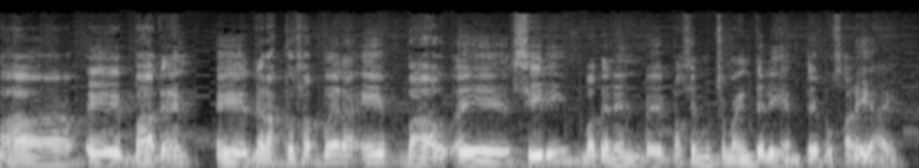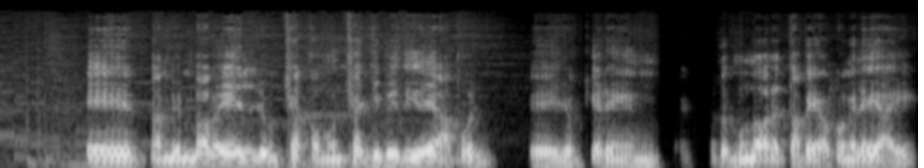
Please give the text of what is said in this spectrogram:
va, eh, a tener, eh, de las cosas buenas es, va, Siri va a, tener, va a ser mucho más inteligente, pues usar AI. También va a haber un chat, como un chat GPT de Apple, que ellos quieren, todo el mundo ahora está pegado con el AI,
